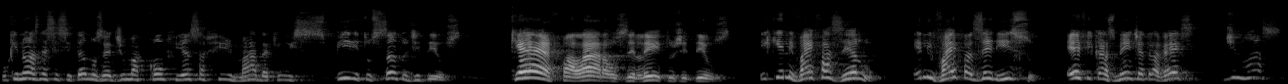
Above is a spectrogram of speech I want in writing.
O que nós necessitamos é de uma confiança firmada que o Espírito Santo de Deus quer falar aos eleitos de Deus e que ele vai fazê-lo. Ele vai fazer isso eficazmente através de nós.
